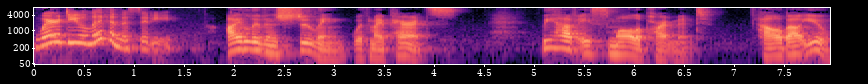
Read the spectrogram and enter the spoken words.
Where do you live in the city? I live in Shilin with my parents. We have a small apartment. How about you?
